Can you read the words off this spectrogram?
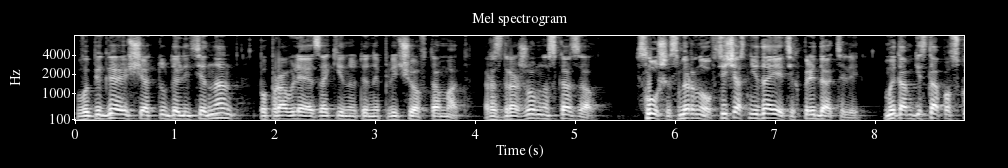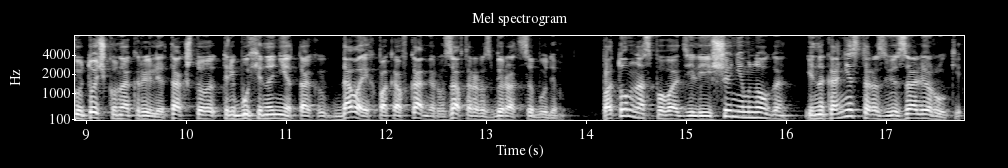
выбегающий оттуда лейтенант, поправляя закинутый на плечо автомат, раздраженно сказал – «Слушай, Смирнов, сейчас не до этих предателей. Мы там гестаповскую точку накрыли, так что Требухина нет. Так давай их пока в камеру, завтра разбираться будем». Потом нас поводили еще немного и, наконец-то, развязали руки.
